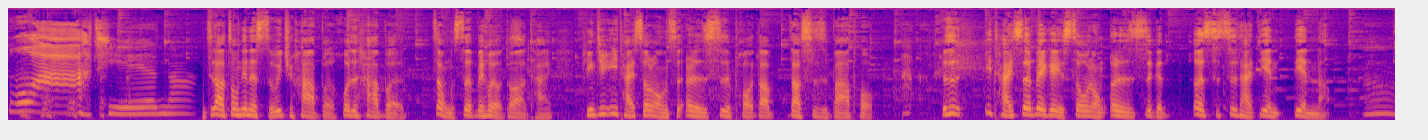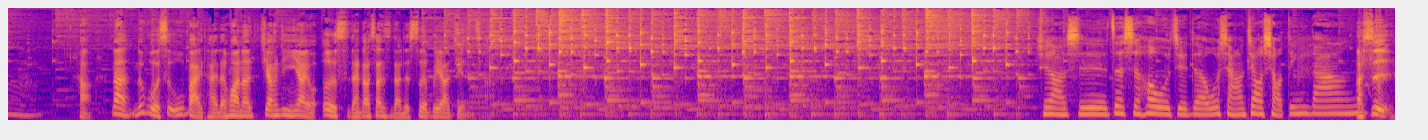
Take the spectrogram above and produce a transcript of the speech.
哇，天哪！你知道中间的 Switch Hub 或者 Hub 这种设备会有多少台？平均一台收容是二十四 p 到到四十八 p 就是一台设备可以收容二十四个二十四台电电脑。哦，好，那如果是五百台的话呢，将近要有二十台到三十台的设备要检查。徐老师，这时候我觉得我想要叫小叮当啊，是，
